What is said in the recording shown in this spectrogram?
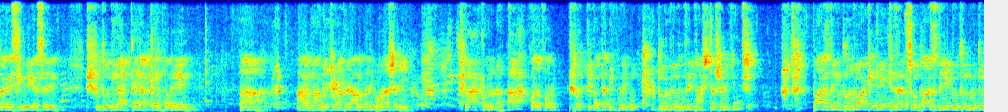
জায়গায় ছিঁড়ে গেছে? সুতো দিয়ে আটকায় আটকায় পরে আর মাগো তোমার করে আলমারি ভরা শাড়ি? রাগ করো না, আর রাগ করো করো। সত্যি কথা আমি কইব দুর্গা পূজায় পাঁচটা শাড়ি কিনছো। পাঁচ দিন দুর্গা মাকে দেখতে যাচ্ছ পাঁচ দিনই নতুন নতুন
